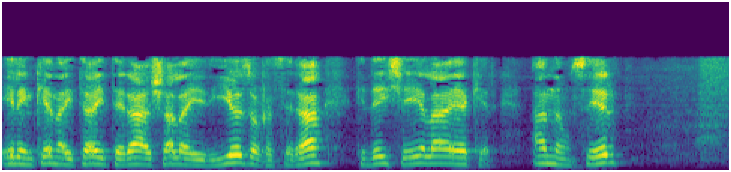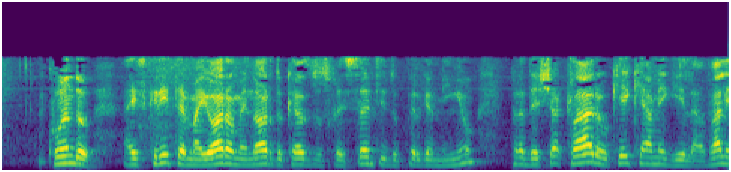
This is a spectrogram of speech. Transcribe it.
Ele em Kenaitai terá Ashala Erios ou Haserá que deixe ela Eker. A não ser quando a escrita é maior ou menor do que as dos restantes do pergaminho, para deixar claro o que é a Megillah. Vala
